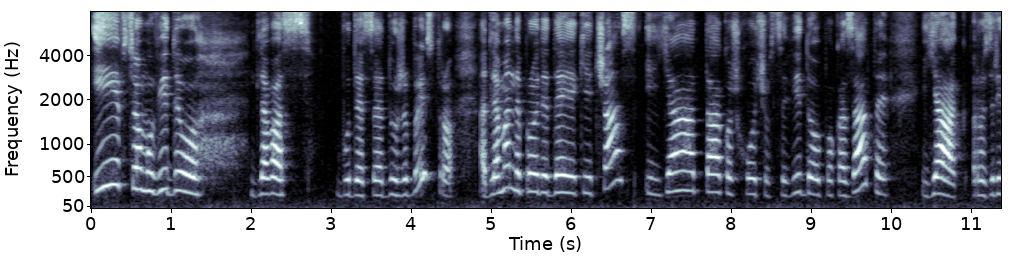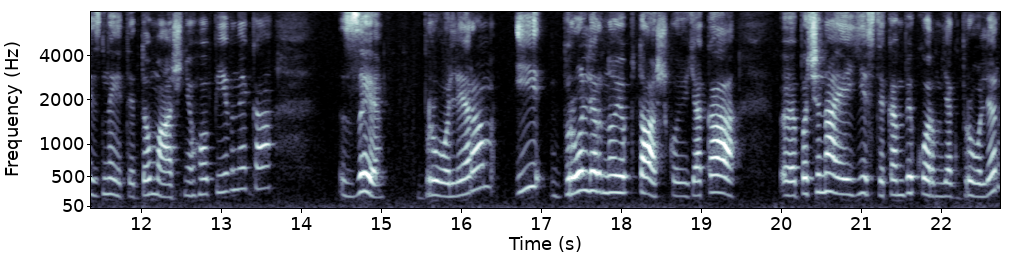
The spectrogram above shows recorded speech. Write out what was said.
І в цьому відео для вас буде це дуже швидко, а для мене пройде деякий час, і я також хочу в це відео показати, як розрізнити домашнього півника з бройлером і бройлерною пташкою, яка е, починає їсти комбікорм як бройлер,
